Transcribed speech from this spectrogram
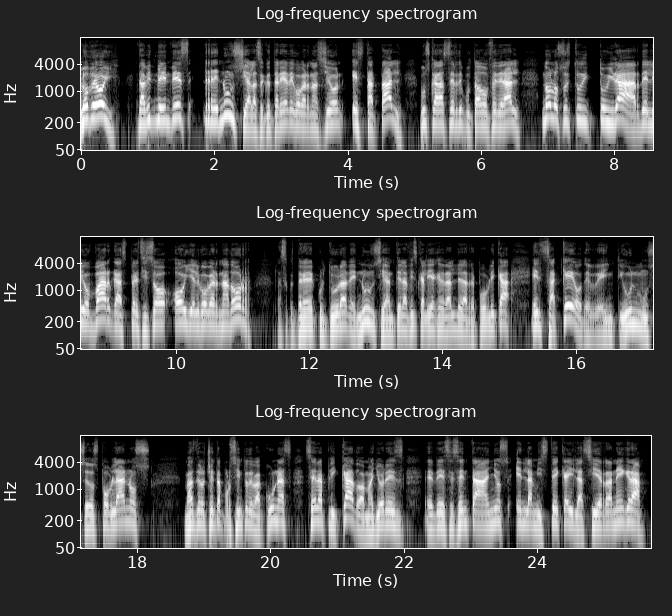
Lo de hoy. David Méndez renuncia a la Secretaría de Gobernación Estatal. Buscará ser diputado federal. No lo sustituirá Ardelio Vargas, precisó hoy el gobernador. La Secretaría de Cultura denuncia ante la Fiscalía General de la República el saqueo de 21 museos poblanos. Más del 80% de vacunas se han aplicado a mayores eh, de 60 años en la Mixteca y la Sierra Negra.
